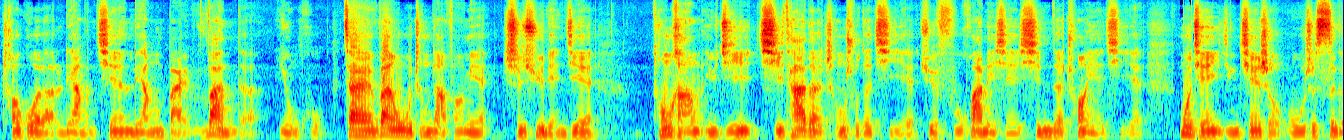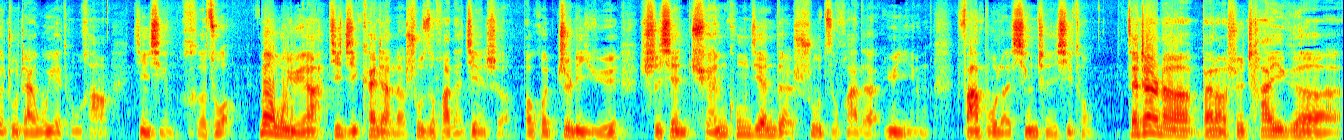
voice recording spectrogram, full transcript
超过了两千两百万的用户。在万物成长方面，持续连接。同行以及其他的成熟的企业去孵化那些新的创业企业，目前已经牵手五十四个住宅物业同行进行合作。万物云啊，积极开展了数字化的建设，包括致力于实现全空间的数字化的运营，发布了星辰系统。在这儿呢，白老师插一个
